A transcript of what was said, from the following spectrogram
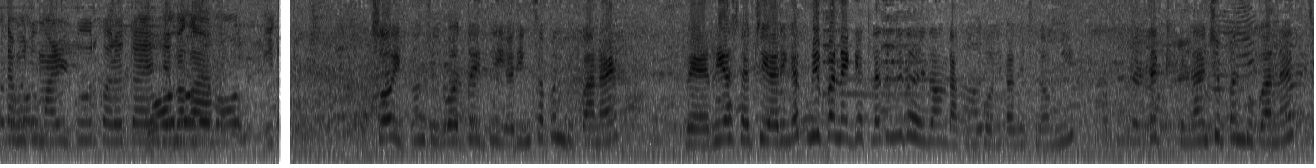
आता मी तुम्हाला टूर करत आहे हे बघा. सो इथून सुरू होतं इथे इयरिंगचं पण दुकान आहे. व्हेरियस टाईपची इयरिंग आहेत. मी पण एक घेतलं तर मी घरी जाऊन दाखवून कोणता घेतलं? मी ते खेळण्यांची पण दुकान आहेत.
